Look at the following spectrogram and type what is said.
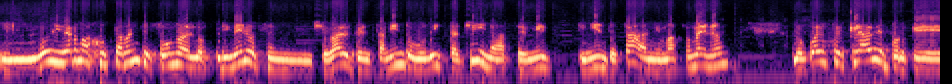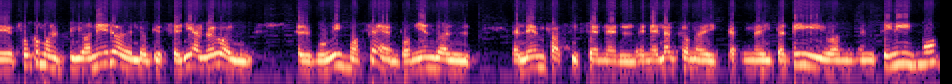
Y Bodhidharma justamente fue uno de los primeros en llevar el pensamiento budista a China hace 1500 años más o menos, lo cual fue clave porque fue como el pionero de lo que sería luego el, budismo zen, poniendo el, énfasis en el, en el acto meditativo, en, sí mismo,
